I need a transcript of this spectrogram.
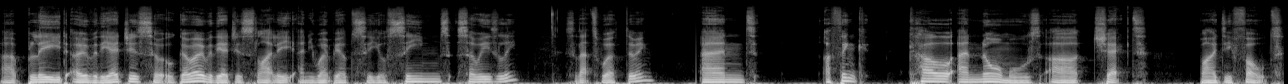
uh, bleed over the edges so it will go over the edges slightly and you won't be able to see your seams so easily so that's worth doing and I think cull and normals are checked by default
